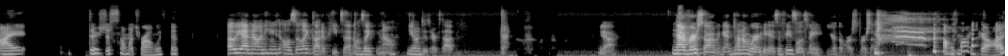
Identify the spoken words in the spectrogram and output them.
I. There's just so much wrong with it. Oh yeah, no, and he also like got a pizza, and I was like, no, you don't deserve that. Yeah. Never saw him again. Don't know where he is. If he's listening, you're the worst person. Oh my god.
